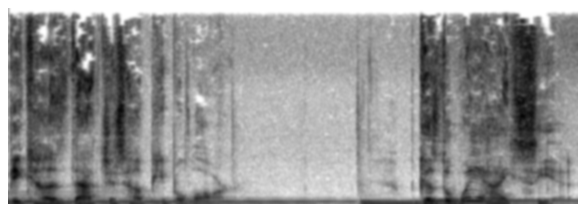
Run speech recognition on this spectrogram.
Because that's just how people are. Because the way I see it,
